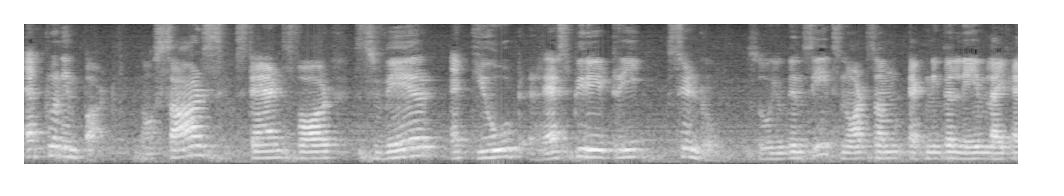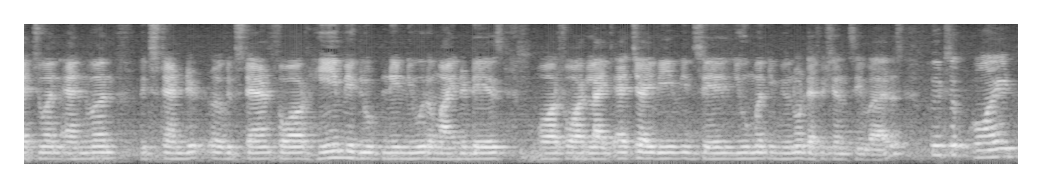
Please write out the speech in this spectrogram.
acronym part. Now SARS stands for Severe Acute Respiratory Syndrome. So you can see it's not some technical name like H1N1 which stand, uh, which stand for hemagglutinin neuraminidase or for like HIV we say human immunodeficiency virus. So it's a quite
